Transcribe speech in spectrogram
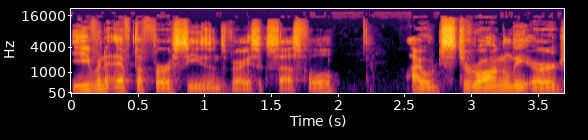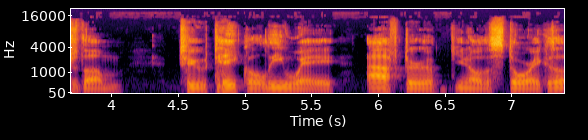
even if the first season's very successful, I would strongly urge them to take a leeway after you know the story because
